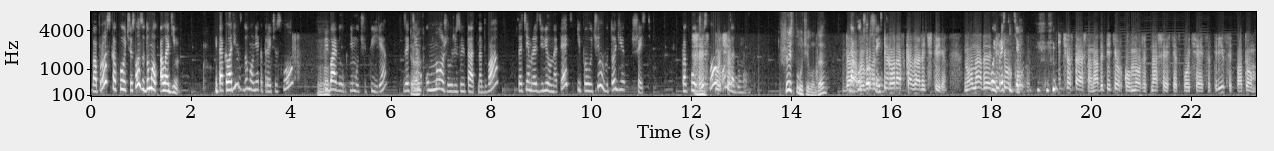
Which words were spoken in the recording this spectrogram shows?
Вопрос, какое число задумал Аладдин. Итак, Аладдин задумал некоторое число, угу. прибавил к нему 4, затем так. умножил результат на 2, затем разделил на 5 и получил в итоге 6. Какое число он задумал? 6 получил он, да? Да, да получил вы 6. первый раз сказали 4. Но надо Ой, пятерку... простите. Ничего страшного, надо пятерку умножить на 6, это получается 30, потом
